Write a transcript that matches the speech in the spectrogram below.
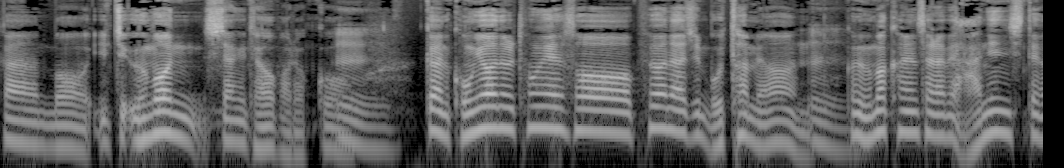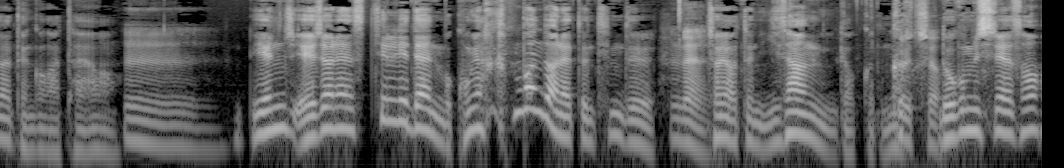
그러니까 뭐 이제 음원 시장이 되어 버렸고 음. 그러니까 공연을 통해서 표현하지 못하면 음. 그건 음악하는 사람이 아닌 시대가 된 것 같아요. 음. 예, 예전엔 스틸리된 뭐 공연 한 번도 안 했던 팀들 네. 저희 어떤 이상이었거든요. 그렇죠. 녹음실에서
